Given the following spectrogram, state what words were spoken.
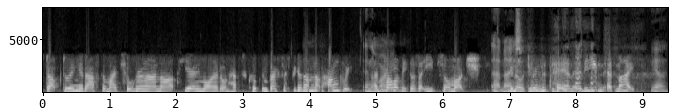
stopped doing it after my children are not here anymore. And I don't have to cook them breakfast because I'm not hungry. And morning. probably because I eat so much, at night. you know, during the day and, and even at night. Yeah.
